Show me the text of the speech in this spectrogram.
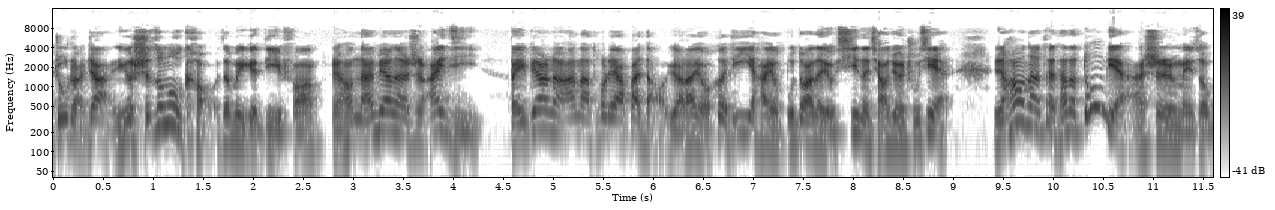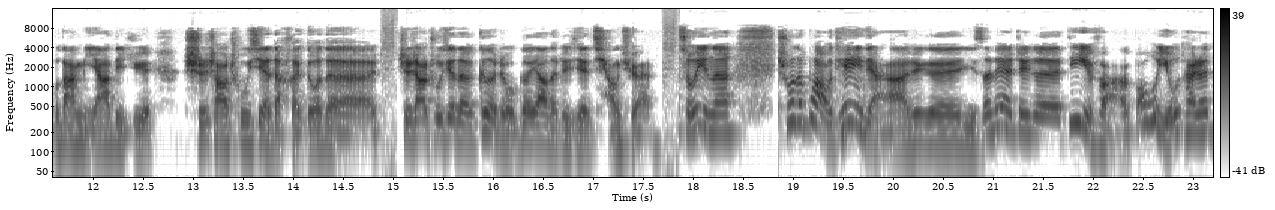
中转站，一个十字路口这么一个地方。然后南边呢是埃及。北边呢，安纳托利亚半岛原来有赫梯，还有不断的有新的强权出现。然后呢，在它的东边啊，是美索不达米亚地区时常出现的很多的时常出现的各种各样的这些强权。所以呢，说的不好听一点啊，这个以色列这个地方，包括犹太人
